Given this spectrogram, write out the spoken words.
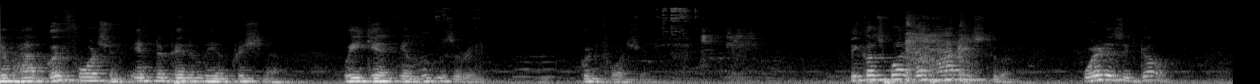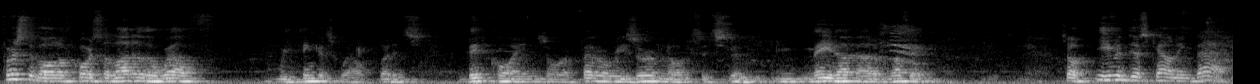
to have good fortune independently of Krishna, we get illusory good fortune. Because what, what happens to it? Where does it go? First of all, of course, a lot of the wealth, we think it's wealth, but it's bitcoins or Federal Reserve notes. It's made up out of nothing. So even discounting that,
